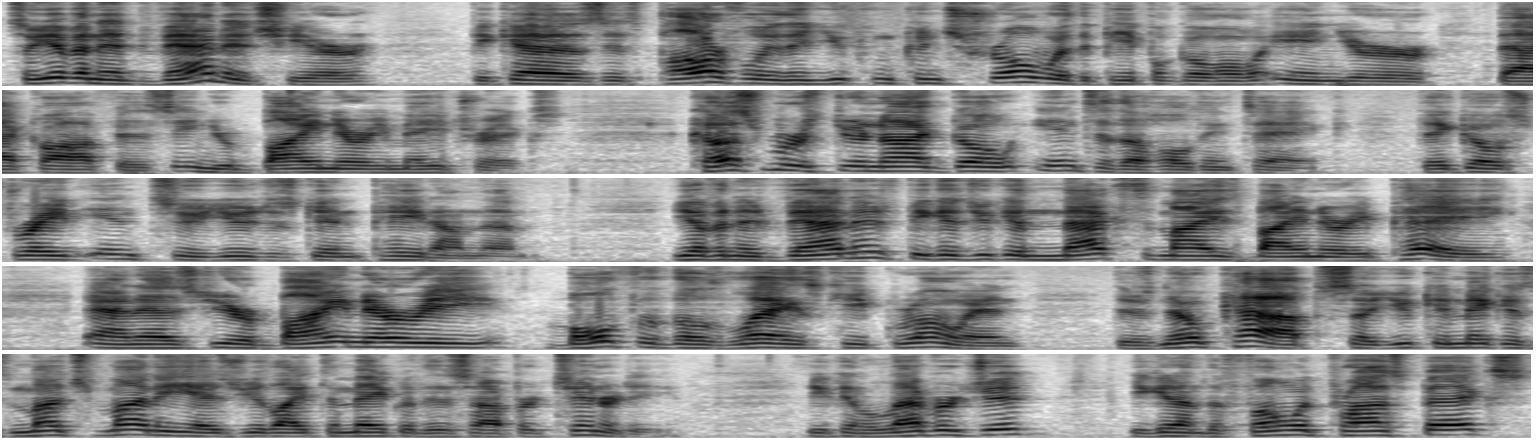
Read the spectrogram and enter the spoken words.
So you have an advantage here because it's powerful that you can control where the people go in your back office, in your binary matrix. Customers do not go into the holding tank. They go straight into you just getting paid on them. You have an advantage because you can maximize binary pay. And as your binary, both of those legs keep growing, there's no cap, so you can make as much money as you like to make with this opportunity. You can leverage it. You get on the phone with prospects.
